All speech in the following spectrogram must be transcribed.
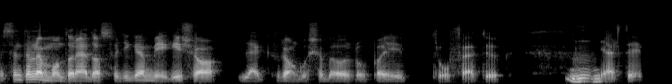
Uh-huh. Szerintem nem mondanád azt, hogy igen, mégis a legrangosabb európai trófeát ők uh-huh. nyerték.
